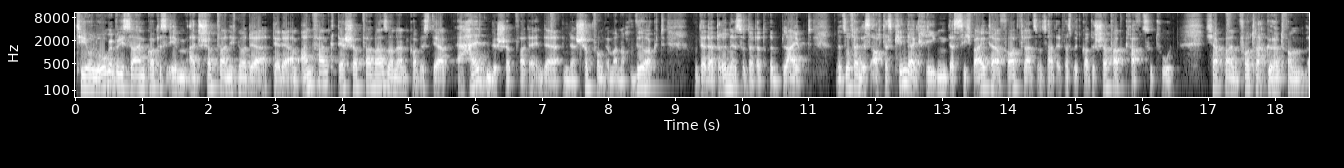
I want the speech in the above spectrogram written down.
Theologe würde ich sagen, Gott ist eben als Schöpfer nicht nur der, der, der am Anfang der Schöpfer war, sondern Gott ist der erhaltende Schöpfer, der in der, in der Schöpfung immer noch wirkt und der da drin ist oder da drin bleibt. Und insofern ist auch das Kinderkriegen, das sich weiter fortpflanzt und so hat etwas mit Gottes Schöpferkraft zu tun. Ich habe mal einen Vortrag gehört vom äh,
